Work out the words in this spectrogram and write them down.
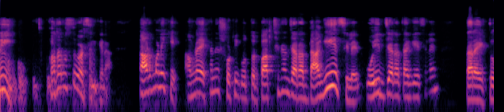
নেই। কথা বুঝতে পারছেন কিনা তার মানে কি? আমরা এখানে সঠিক উত্তর পাচ্ছি না। যারা দাগিয়েছিলেন, উইথ যারা দাগিয়েছিলেন, তারা একটু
